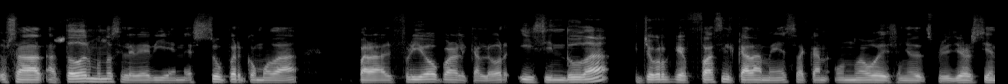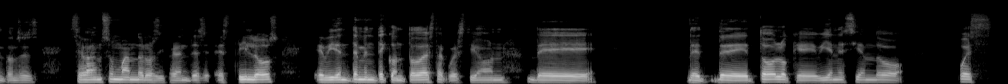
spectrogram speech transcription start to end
o sea, a todo el mundo se le ve bien, es súper cómoda para el frío, para el calor. Y sin duda, yo creo que fácil cada mes sacan un nuevo diseño de Spirit Jersey. Entonces, se van sumando los diferentes estilos. Evidentemente, con toda esta cuestión de de, todo lo que viene siendo, pues,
